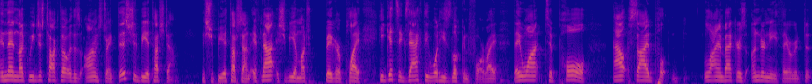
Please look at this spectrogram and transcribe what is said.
And then, like we just talked about with his arm strength, this should be a touchdown. This should be a touchdown. If not, it should be a much bigger play. He gets exactly what he's looking for, right? They want to pull outside pull, linebackers underneath. They were going to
